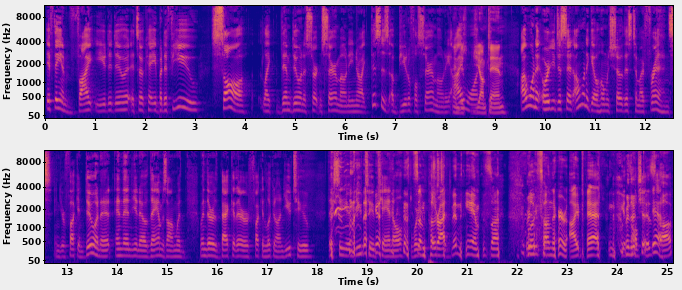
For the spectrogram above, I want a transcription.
if they invite you to do it, it's okay. But if you saw like them doing a certain ceremony and you're like, "This is a beautiful ceremony," And I want jumped in. I want to, or you just said, I want to go home and show this to my friends, and you're fucking doing it. And then, you know, the Amazon, when, when they're back there fucking looking on YouTube, they see your YouTube channel where Some you posted. in the Amazon looks on their iPad and gets all chi- pissed yeah. off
